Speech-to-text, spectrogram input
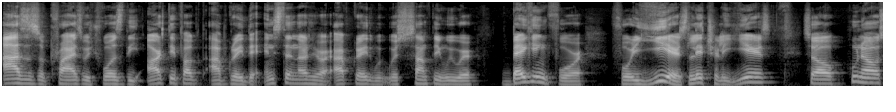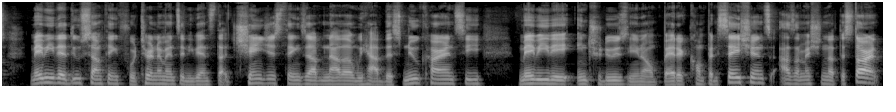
as a surprise, which was the artifact upgrade, the instant artifact upgrade, which was something we were begging for for years, literally years. So who knows? Maybe they do something for tournaments and events that changes things up now that we have this new currency. Maybe they introduce, you know, better compensations, as I mentioned at the start,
